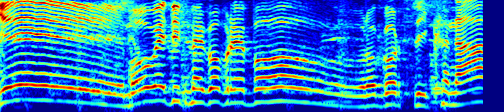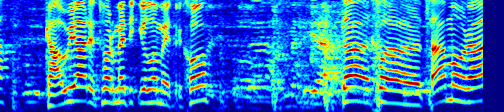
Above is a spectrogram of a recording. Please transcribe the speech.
ე მოვედით მეგობრებო როგორც იქნა. გავიარე 12 კილომეტრი ხო? და ახლა წამო რა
